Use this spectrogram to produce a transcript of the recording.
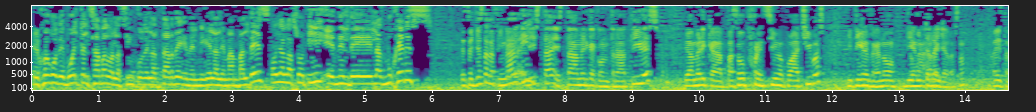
El juego de vuelta el sábado a las 5 de la tarde en el Miguel Alemán Valdés. Hoy a las 8. Y en el de las mujeres, Este, ya está la final, Sí. lista, está América contra Tigres. Y América pasó por encima por a Chivas y Tigres le ganó bien a. Rayadas, ¿no? Ahí está.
